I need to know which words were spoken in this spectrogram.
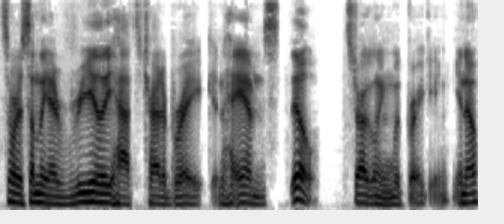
Sort of something I really have to try to break. And I am still struggling with breaking, you know,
